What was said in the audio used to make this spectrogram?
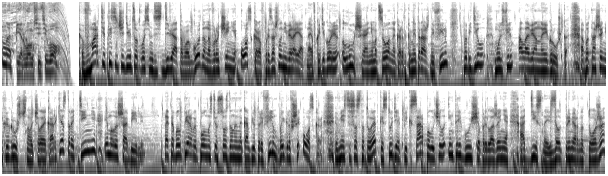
на Первом сетевом. В марте 1989 года на вручении Оскаров произошло невероятное. В категории «Лучший анимационный короткометражный фильм» победил мультфильм «Оловянная игрушка» об отношениях игрушечного человека-оркестра Тинни и малыша Билли. Это был первый полностью созданный на компьютере фильм, выигравший Оскар. Вместе со статуэткой студия Pixar получила интригующее предложение от Disney сделать примерно то же,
